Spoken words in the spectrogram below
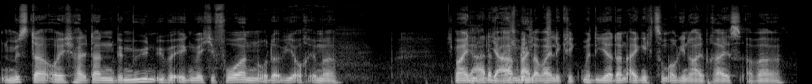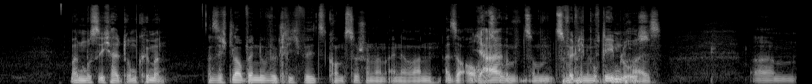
müsst ihr euch halt dann bemühen über irgendwelche Foren oder wie auch immer. Ich meine, Ja, ja, ich mein- mittlerweile kriegt man die ja dann eigentlich zum Originalpreis, aber man muss sich halt drum kümmern. Also ich glaube, wenn du wirklich willst, kommst du schon an eine ran. Also auch Ja, zum, zum, zum völlig problemlos. Preis.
